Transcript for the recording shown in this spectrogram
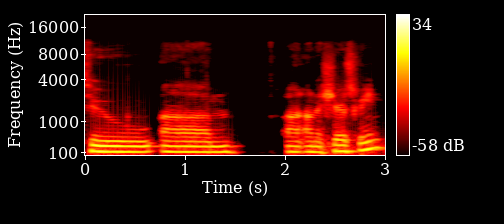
to um, on a share screen.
